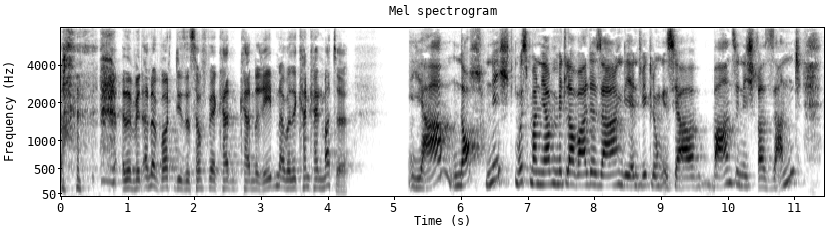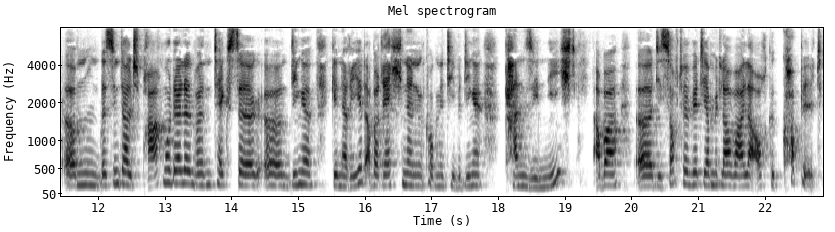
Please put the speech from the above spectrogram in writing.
also mit anderen Worten, diese Software kann, kann reden, aber sie kann kein Mathe. Ja, noch nicht, muss man ja mittlerweile sagen. Die Entwicklung ist ja wahnsinnig rasant. Ähm, das sind halt Sprachmodelle, wenn Texte äh, Dinge generiert, aber rechnen, kognitive Dinge kann sie nicht. Aber äh, die Software wird ja mittlerweile auch gekoppelt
